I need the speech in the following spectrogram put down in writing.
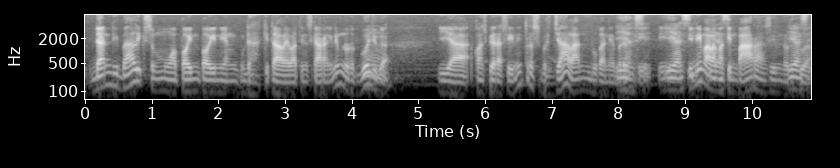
Dan dibalik semua poin-poin yang udah kita lewatin sekarang ini menurut gua Hmm. juga ya konspirasi ini terus berjalan bukannya Iya berhenti. sih, iya sih, Ini malah iya makin parah sih menurut Iya sih.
